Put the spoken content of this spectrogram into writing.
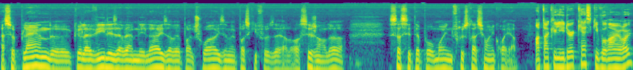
à se plaindre euh, que la vie les avait amenés là, ils n'avaient pas le choix, ils n'aimaient pas ce qu'ils faisaient. Alors ces gens-là, ça c'était pour moi une frustration incroyable. En tant que leader, qu'est-ce qui vous rend heureux?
